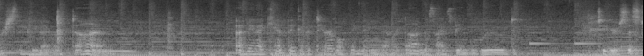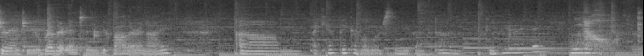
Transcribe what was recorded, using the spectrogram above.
Worst thing you've ever done. I mean, I can't think of a terrible thing that you've ever done besides being rude to your sister and to your brother and to your father and I. Um, I can't think of a worst thing you've ever done. Can you of anything? No. Is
